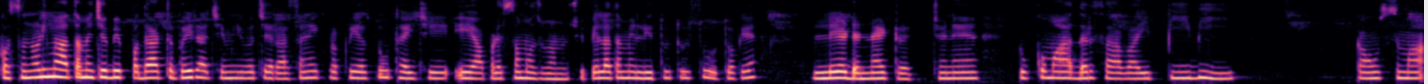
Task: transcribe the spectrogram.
કસનળીમાં તમે જે બે પદાર્થ ભર્યા છે, એમની વચ્ચે રાસાયણિક પ્રક્રિયા શું થાય છે એ આપણે સમજવાનું છે. પહેલાં તમે લીધું હતું શું? તો કે લેડ નાઇટ્રેટ જેને ટૂંકમાં દર્શાવાય પીબી કૌંસમાં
